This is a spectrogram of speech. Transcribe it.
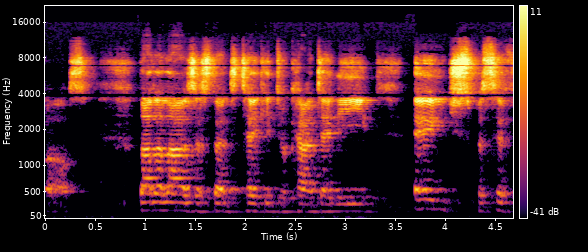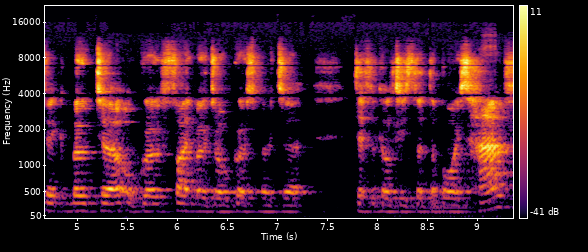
class. That allows us then to take into account any age-specific motor or growth, fine motor or gross motor difficulties that the boys have.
